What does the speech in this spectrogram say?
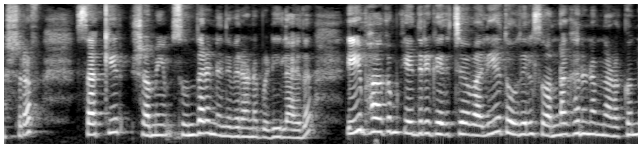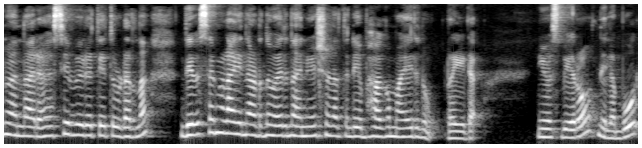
അഷ്റഫ് സക്കീർ ഷമീം സുന്ദരൻ എന്നിവരാണ് പിടിയിലായത്. ഈ ഭാഗം കേന്ദ്രീകരിച്ച് വലിയ തോതിൽ സ്വർണഖനനം നടക്കുന്നു എന്ന രഹസ്യവിവരത്തെ തുടർന്ന് ദിവസങ്ങളായി നടന്നുവരുന്ന അന്വേഷണത്തിന്റെ ഭാഗമായിരുന്നു റെയ്ഡ്. ന്യൂസ് ബ്യൂറോ നിലമ്പൂർ.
